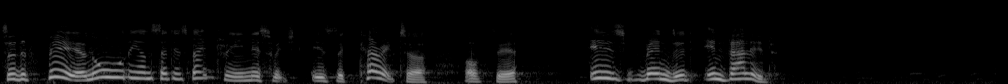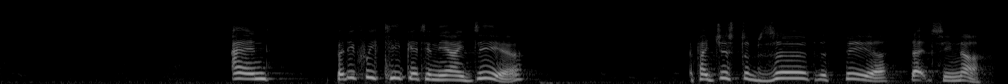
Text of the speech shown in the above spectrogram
So the fear and all the unsatisfactoriness which is the character of fear is rendered invalid. And, but if we keep getting the idea, if I just observe the fear, that's enough.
